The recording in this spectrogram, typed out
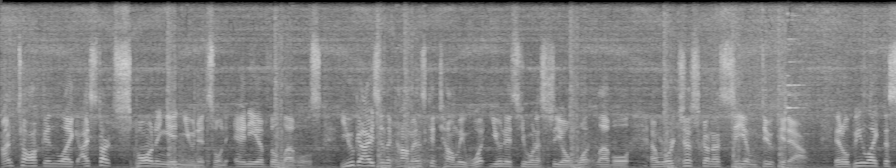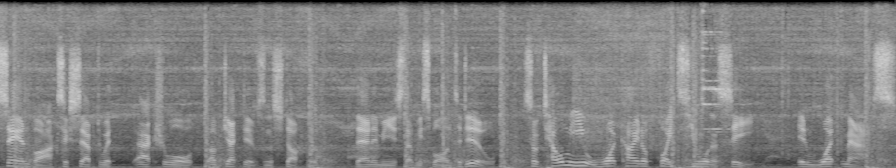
I'm talking like I start spawning in units on any of the levels. You guys in the comments can tell me what units you want to see on what level, and we're just gonna see them duke it out. It'll be like the sandbox, except with actual objectives and stuff for the enemies that we spawn to do. So tell me what kind of fights you want to see, in what maps.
